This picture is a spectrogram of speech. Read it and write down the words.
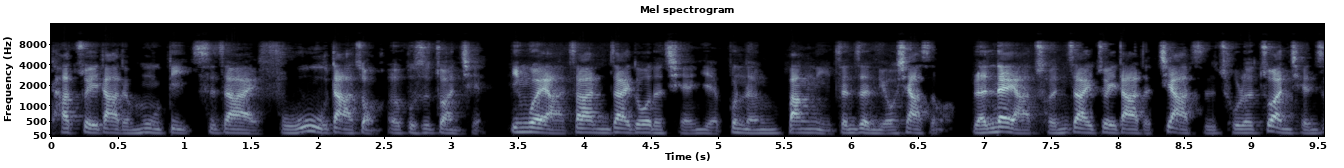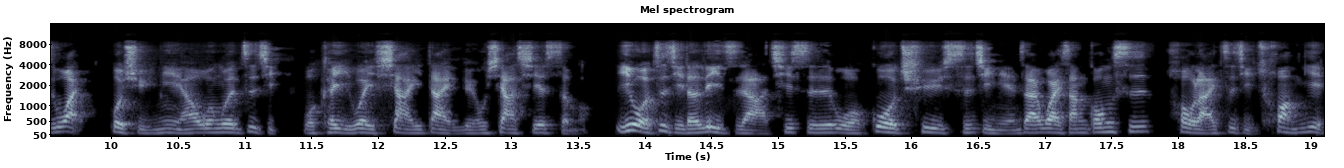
它最大的目的是在服务大众，而不是赚钱。因为啊，赚再多的钱也不能帮你真正留下什么。人类啊，存在最大的价值，除了赚钱之外，或许你也要问问自己：我可以为下一代留下些什么？以我自己的例子啊，其实我过去十几年在外商公司，后来自己创业，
